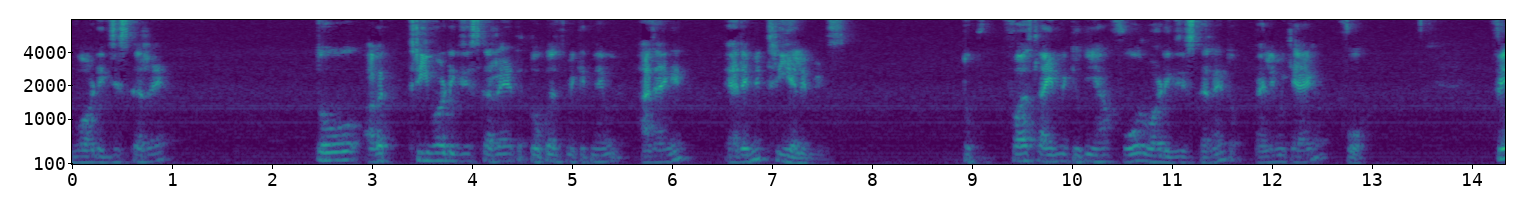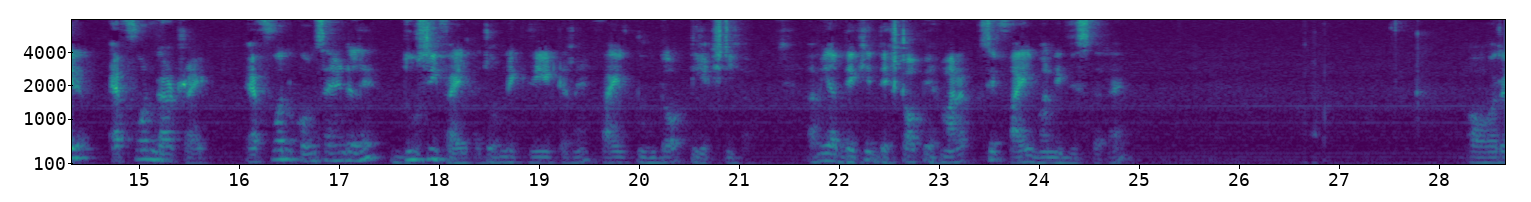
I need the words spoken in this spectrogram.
वर्ड एग्जिस्ट कर रहे हैं। तो अगर थ्री वर्ड एग्जिस्ट कर रहे हैं तो टोकन्स में कितने आ जाएँगे? एरे में थ्री एलिमेंट्स तो फ़र्स्ट लाइन में क्योंकि यहाँ फोर वर्ड एग्जिस्ट कर रहे हैं तो पहले में क्या आएगा? फोर फिर F one dot write F one कौन सा हैंडल है? दूसरी फ़ाइल का, जो हमने क्रिएट कर रहे हैं file two dot T H T का। अभी आप देखिए डेस्कटॉप पे हमारा सिर्फ़ फ़ाइल वन एग्जिस्ट कर रहा है। और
